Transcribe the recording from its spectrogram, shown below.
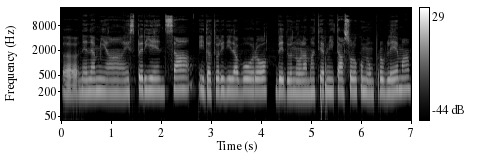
Uh, nella mia esperienza i datori di lavoro vedono la maternità solo come un problema,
